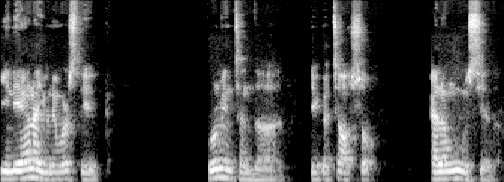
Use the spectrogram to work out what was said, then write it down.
Indiana University Bloomington 的一个教授 Alan Wu 写的，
